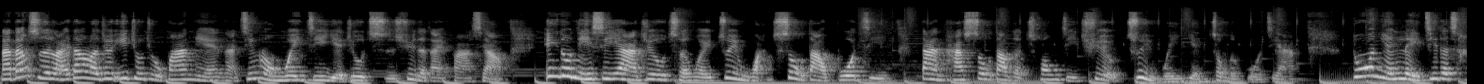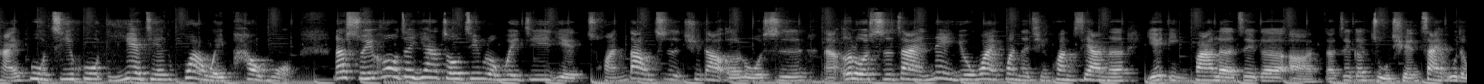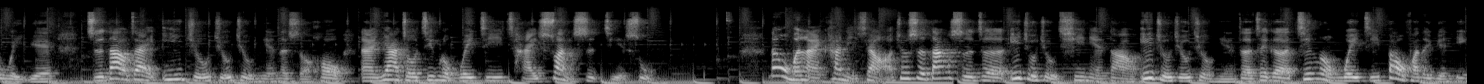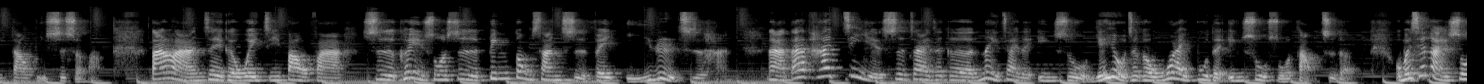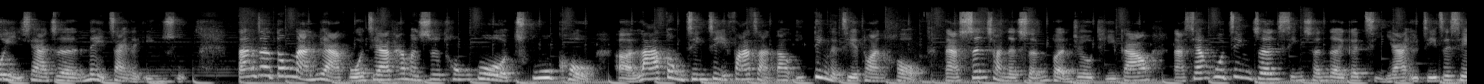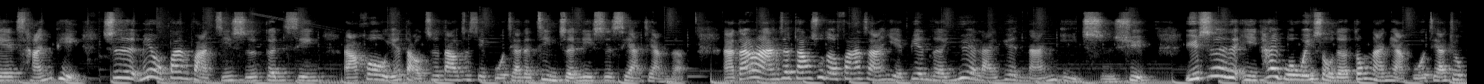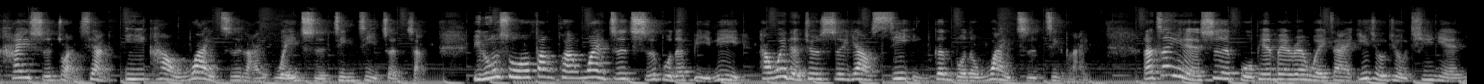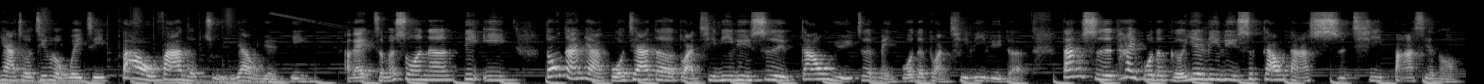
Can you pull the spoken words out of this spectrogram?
那当时来到了就一九九八年，那金融危机也就持续的在发酵。印度尼西亚就成为最晚受到波及，但它受到的冲击却最为严重的国家。多年累积的财富几乎一夜间化为泡沫。那随后，这亚洲金融危机也传导至去到俄罗斯。那俄罗斯在内忧外患的情况下呢，也引发了这个呃的这个主权债务的违约。直到在一九九九年的时候，那亚洲金融危机才算是结束。那我们来看一下啊，就是当时这一九九七年到一九九九年的这个金融危机爆发的原因到底是什么？当然，这个危机爆发是可以说是冰冻三尺非一日之寒。那当然，它既也是在这个内在的因素，也有这个外部的因素所导致的。我们先来说一下这内在的因素。当这东南亚国家他们是通过出口呃拉动经济发展到一定的阶段后，那生产的成本就提高，那相互竞争形成的一个挤压，以及这些产品是没有办法及时更新，然后也导致到这些国家的竞争力是下降的。那当然，这高速的发展也变得越来越难以持续，于是以泰国为首的东南亚国家就开始转向依靠外资来维。维持经济增长，比如说放宽外资持股的比例，它为的就是要吸引更多的外资进来。那这也是普遍被认为在一九九七年亚洲金融危机爆发的主要原因。OK，怎么说呢？第一，东南亚国家的短期利率是高于这美国的短期利率的。当时泰国的隔夜利率是高达十七八仙哦。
